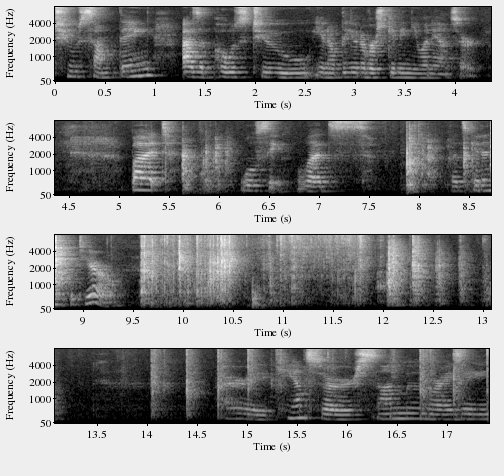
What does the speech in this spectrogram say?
to something as opposed to, you know, the universe giving you an answer. But we'll see. Let's let's get into the tarot. right, Cancer, Sun, Moon, Rising,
